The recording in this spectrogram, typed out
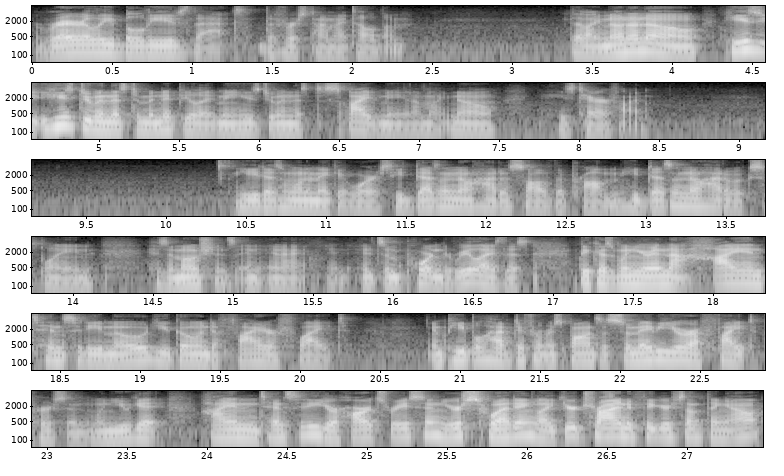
rarely believes that the first time I tell them. They're like, no, no, no. He's he's doing this to manipulate me. He's doing this to spite me. And I'm like, no, he's terrified. He doesn't want to make it worse. He doesn't know how to solve the problem. He doesn't know how to explain his emotions. And, and, I, and it's important to realize this because when you're in that high intensity mode, you go into fight or flight. And people have different responses. So maybe you're a fight person. When you get high in intensity, your heart's racing, you're sweating, like you're trying to figure something out.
